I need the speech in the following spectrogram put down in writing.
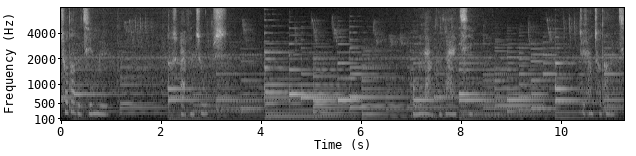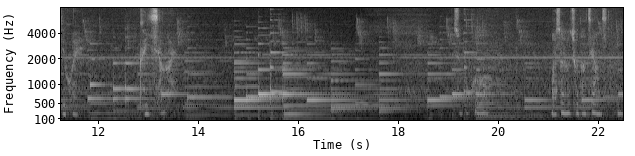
抽到的几率都是百分之五十。我们两个的爱情，就像抽到的机会，可以相爱。只不过，马上又抽到这样子的命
